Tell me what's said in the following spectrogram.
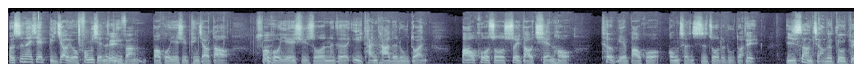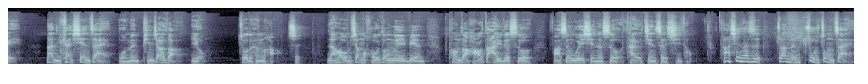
而是那些比较有风险的地方，包括也许平交道，包括也许说那个易坍塌的路段，包括说隧道前后，特别包括工程师做的路段。对，以上讲的都对。那你看现在我们平交道有做的很好，是。然后我们像我们猴洞那边碰到好大雨的时候。发生危险的时候，它有建设系统。它现在是专门注重在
